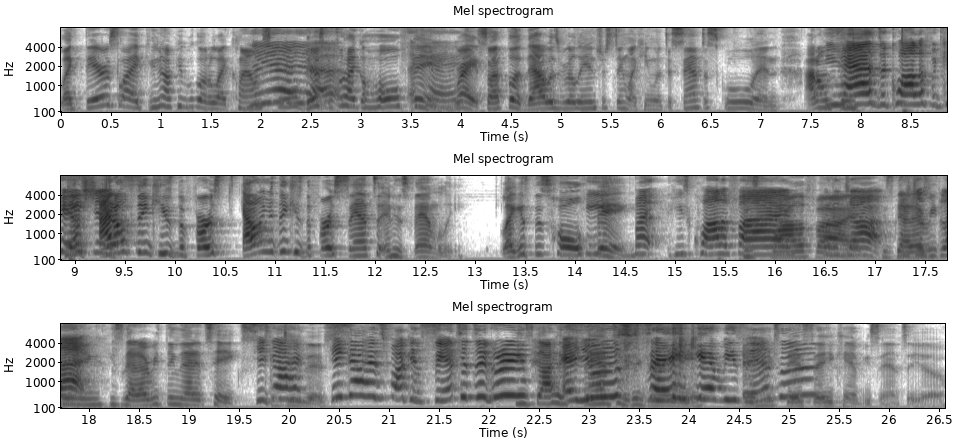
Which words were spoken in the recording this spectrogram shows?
Like there's like you know how people go to like clown Yeah, school? There's yeah. it's like a whole thing. Okay. Right. So I thought that was really interesting. Like he went to Santa school and I don't He think has the qualifications. Yes, I don't think he's the first I don't even think he's the first Santa in his family. Like it's this whole He- thing. But he's qualified, He's qualified, for the job. He's got just everything. black. He's got everything that it takes He to got do this. he got his fucking Santa degree. He's got his and you say he can't be and Santa they say he can't be Santa, yo.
